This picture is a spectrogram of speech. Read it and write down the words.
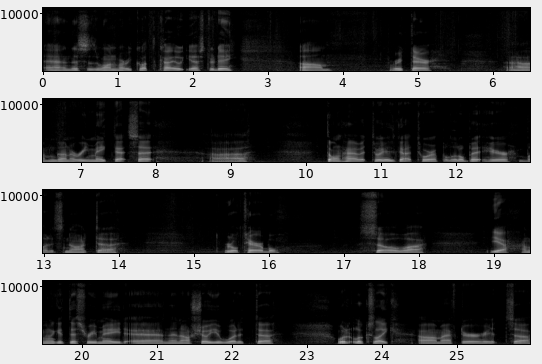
and this is the one where we caught the coyote yesterday. Um, right there. I'm gonna remake that set. Uh, don't have it. To it's got tore up a little bit here but it's not uh, real terrible. So uh, yeah, I'm gonna get this remade and then I'll show you what it uh, what it looks like um, after it's uh,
